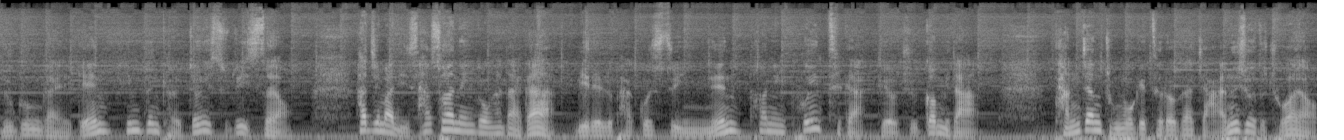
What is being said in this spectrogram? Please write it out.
누군가에겐 힘든 결정일 수도 있어요. 하지만 이 사소한 행동 하나가 미래를 바꿀 수 있는 터닝 포인트가 되어 줄 겁니다. 당장 종목에 들어가지 않으셔도 좋아요.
